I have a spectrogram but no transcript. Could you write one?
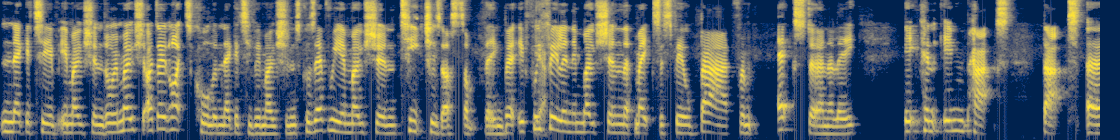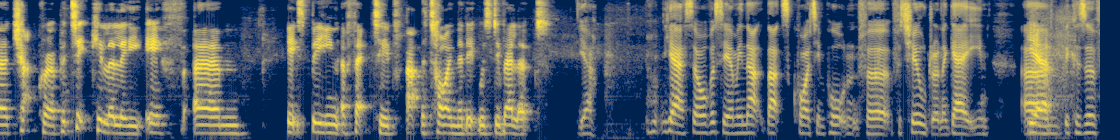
negative emotions or emotion, I don't like to call them negative emotions because every emotion teaches us something. But if we yeah. feel an emotion that makes us feel bad from externally, it can impact that uh, chakra, particularly if um, it's been affected at the time that it was developed. Yeah. Yeah, so obviously, I mean that that's quite important for for children again, um, yeah. because of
